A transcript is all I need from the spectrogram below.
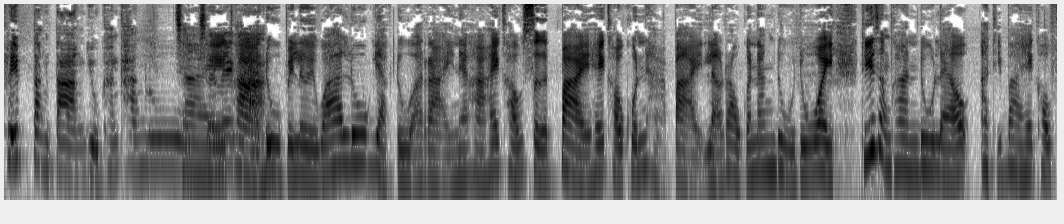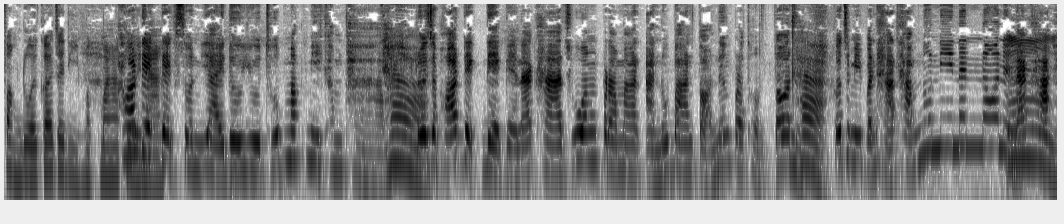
คลิปต่างๆ อยู่ข้างๆลูกใช่ไหมค่ะคะดูไปเลยว่าลูกอยากดูอะไรนะคะ ให้เขาเซิร์ชไปให้เขาค้นหาไปแล้วเราก็นั่งดูด้วย ที่สำคัญดูแล้วอธิบายให้เขาฟังด้วยก็จะดีมากๆเพราะเลยนะเด็กๆส่วนใหญ่ดู YouTube มักมีคำถามค่ะโดยเฉพาะเด็กๆเนี่ยนะคะ ช่วงประมาณอนุบาลต่อเนื่องประถมต้นค่ะก็จะมีปัญหาถามนู่นนี่นั่นโน่นเนี่ยนะคะอืม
